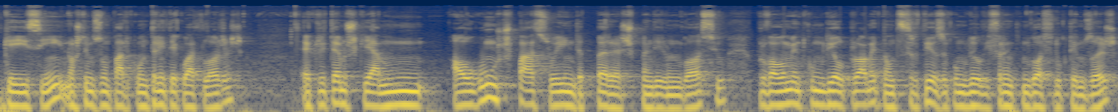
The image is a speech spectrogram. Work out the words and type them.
Que aí sim, nós temos um parque com 34 lojas, acreditamos que há algum espaço ainda para expandir o negócio, provavelmente com um modelo, provavelmente não de certeza, com um modelo diferente de negócio do que temos hoje,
